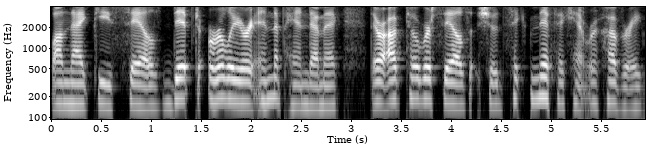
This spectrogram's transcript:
While Nike's sales dipped earlier in the pandemic, their October sales showed significant recovery.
